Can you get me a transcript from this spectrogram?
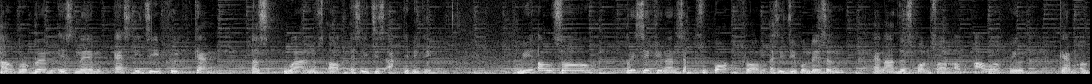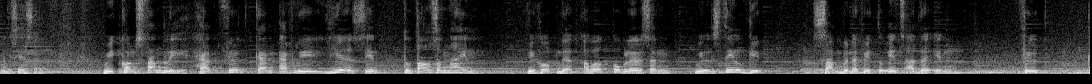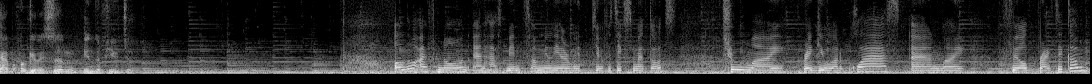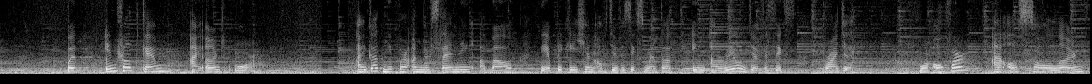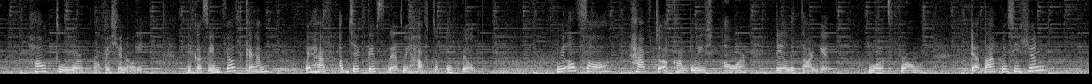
Our program is named SEG Field Camp as one of SEG's activity. We also receive financial support from SEG Foundation and other sponsors of our field camp organization. We constantly held field camp every year since 2009. We hope that our collaboration will still give some benefit to each other in field camp organization in the future. Although I've known and have been familiar with geophysics methods through my regular class and my field practicum, but in field camp, I earned more. I got deeper understanding about the application of geophysics method in a real geophysics project. Moreover, I also learned how to work professionally because in field camp, we have objectives that we have to fulfill. We also have to accomplish our daily target, both from data acquisition,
